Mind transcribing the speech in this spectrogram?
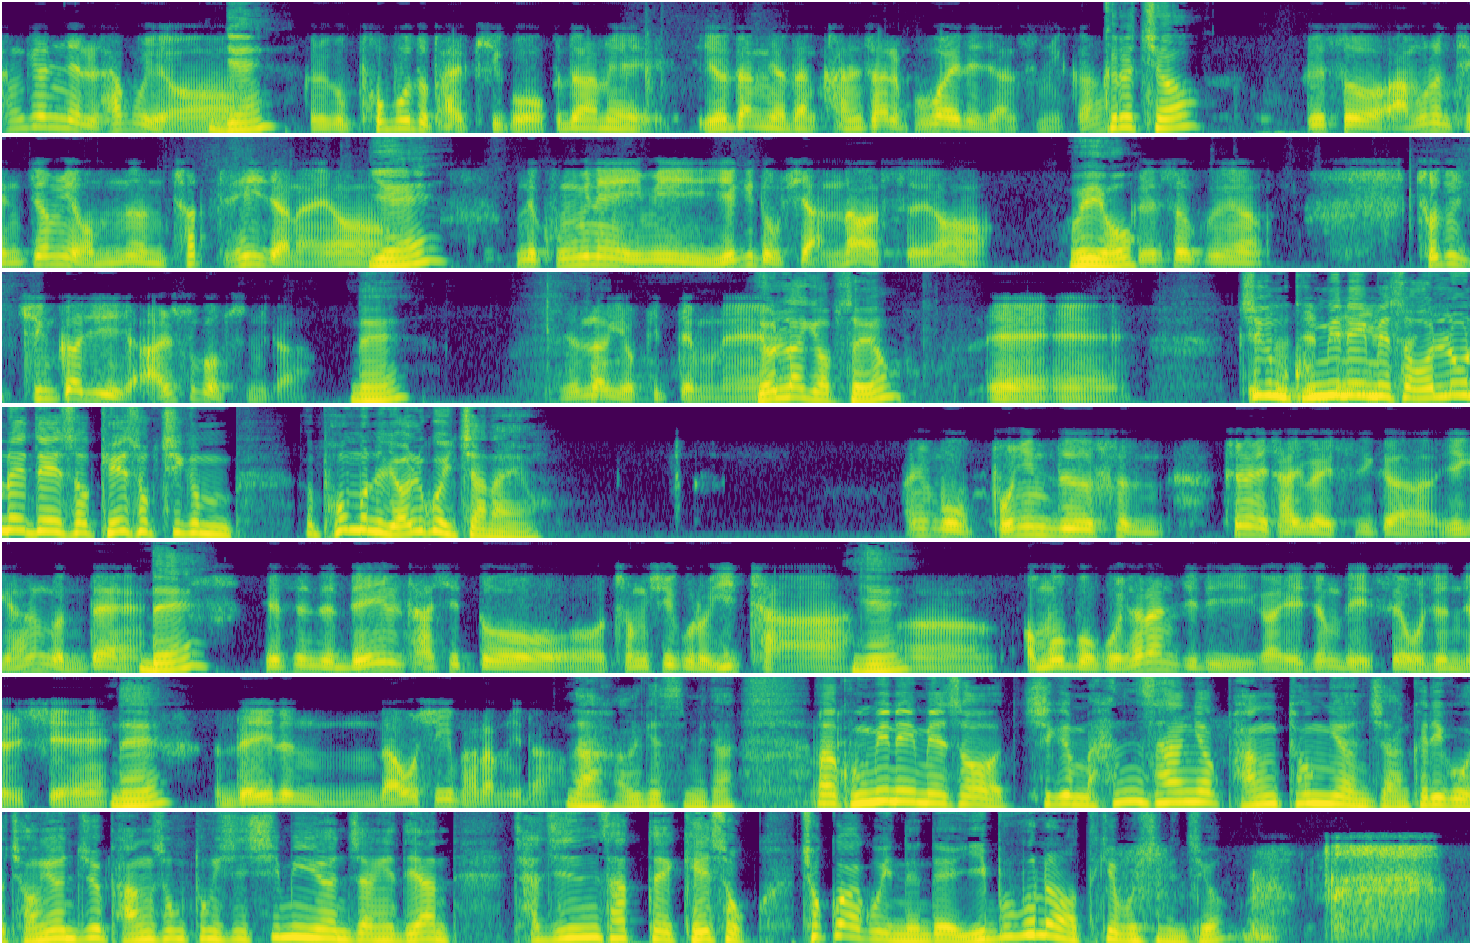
상견례를 하고요. 예. 그리고 포부도 밝히고 그다음에 여당 야당 간사를 뽑아야 되지 않습니까? 그렇죠. 그래서 아무런 쟁점이 없는 첫 회의잖아요. 예. 근데 국민의힘이 얘기도 없이 안 나왔어요. 왜요? 그래서 그냥 저도 지금까지 알 수가 없습니다. 네. 연락이 없기 때문에. 연락이 없어요? 예, 예. 지금 국민의힘에서 언론에 대해서 계속 지금 포문을 열고 있잖아요. 아니 뭐 본인들은 표현의 자유가 있으니까 얘기하는 건데 네. 그래서 이제 내일 다시 또 정식으로 2차 예. 어, 업무 보고 혈안 질의가 예정돼 있어요 오전 10시에 네. 내일은 나오시기 바랍니다. 네, 알겠습니다. 아, 국민의힘에서 지금 한상혁 방통위원장 그리고 정현주 방송통신 심의위원장에 대한 자진 사퇴 계속 촉구하고 있는데 이 부분은 어떻게 보시는지요?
